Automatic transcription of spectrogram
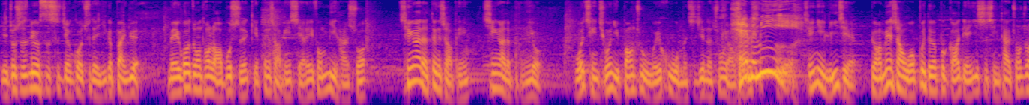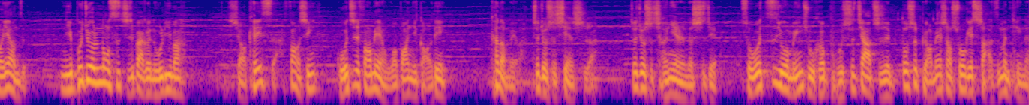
也就是六四事件过去的一个半月，美国总统老布什给邓小平写了一封密函，说：“亲爱的邓小平，亲爱的朋友。”我请求你帮助维护我们之间的重要关系。请你理解，表面上我不得不搞点意识形态装装样子，你不就弄死几百个奴隶吗？小 case 啊，放心，国际方面我帮你搞定。看到没有？这就是现实啊，这就是成年人的世界。所谓自由民主和普世价值，都是表面上说给傻子们听的，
